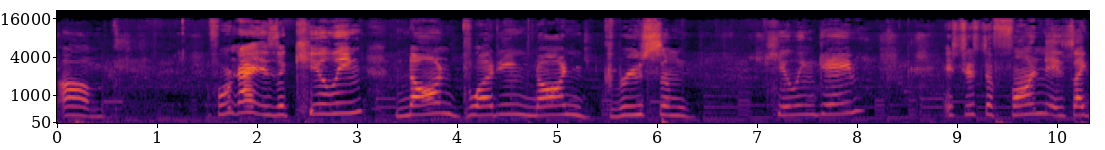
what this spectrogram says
um Fortnite is a killing, non-bloody, non-gruesome killing game. It's just a fun. It's like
